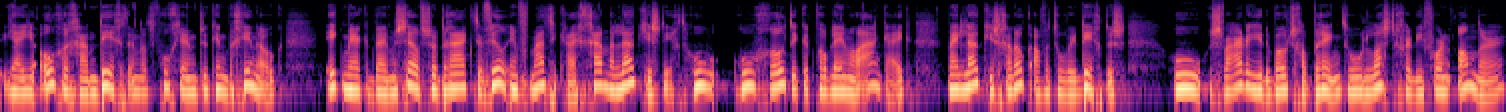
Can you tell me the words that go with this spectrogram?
ja, je ogen gaan dicht. En dat vroeg jij natuurlijk in het begin ook. Ik merk het bij mezelf. Zodra ik te veel informatie krijg, gaan mijn luikjes dicht. Hoe, hoe groot ik het probleem al aankijk, mijn luikjes gaan ook af en toe weer dicht. Dus hoe zwaarder je de boodschap brengt, hoe lastiger die voor een ander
